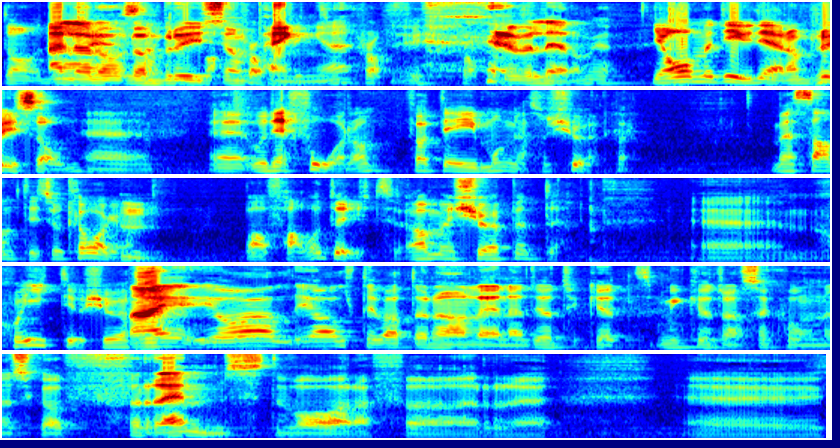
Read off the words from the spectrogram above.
De, Eller de, är de snacket bryr sig om profit, pengar. Profit, profit. Det är väl det de gör. Ja, men det är ju det de bryr sig om. Eh, Eh, och det får de. För att det är ju många som köper. Men samtidigt så klagar de. Mm. Bara fan vad dyrt. Ja men köp inte. Eh, Skit i att köpa. nej, jag har, jag har alltid varit av den anledningen att jag tycker att mikrotransaktioner ska främst vara för eh,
